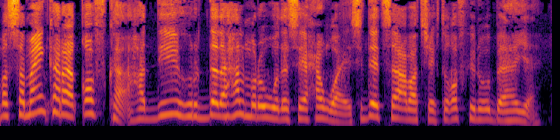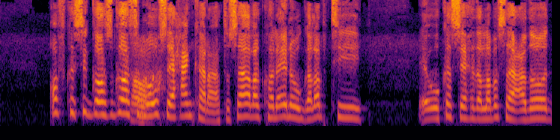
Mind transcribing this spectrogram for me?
ma samayn karaa qofka haddii hurdada hal mar uu wada seexan waayo siddeed saac baad sheegtay qofki inuu u baahan yahay. Qofka si goos goos ma u seexan karaa? Tusaale kale inuu galabtii uu ka seexdo laba saacadood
